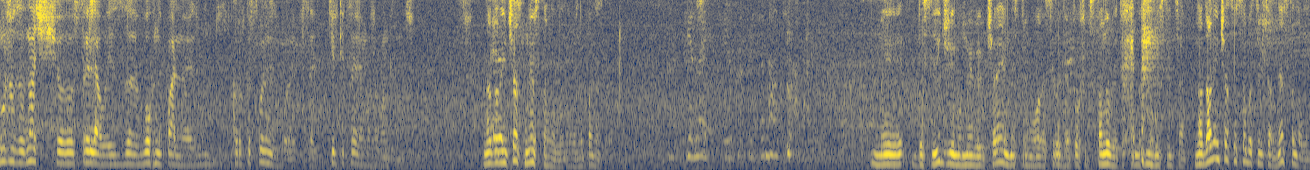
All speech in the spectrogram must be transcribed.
Можу зазначити, що стріляли із вогнепальної з короткоствольної зброї. Все тільки це я можу вам зазначити. На даний час не встановлено, напевно, зброя. Стрілець професіонал чи? Ми досліджуємо, ми вивчаємо, ми спрямували сили для того, щоб встановити саме особу стрільця. На даний час особа стрільця не встановлена.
